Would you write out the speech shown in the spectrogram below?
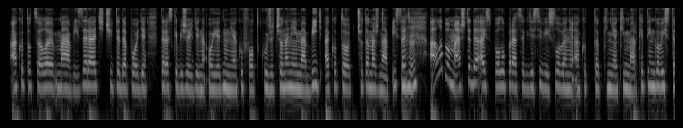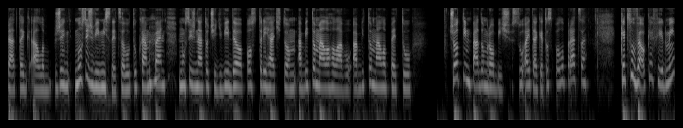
ako to celé má vyzerať, či teda pôjde teraz keby, že ide na, o jednu nejakú fotku, že čo na nej má byť, ako to, čo tam máš napísať, uh-huh. alebo máš teda aj spolupráce, kde si vyslovene ako taký nejaký marketingový strateg, alebo že musíš vymyslieť celú tú kampaň, uh-huh. musíš natočiť video, postrihať tom, aby to malo hlavu, aby to malo petu, čo tým pádom robíš? Sú aj takéto spolupráce? Keď sú veľké firmy,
